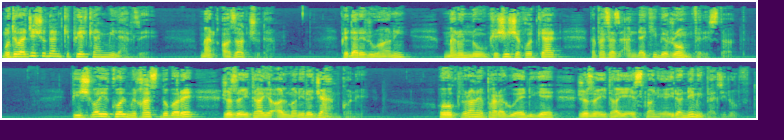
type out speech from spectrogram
متوجه شدند که پلکم میلرزه من آزاد شدم پدر روحانی منو نوکشیش خود کرد و پس از اندکی به روم فرستاد. پیشوای کل می‌خواست دوباره جزویت های آلمانی را جمع کنه. حکمران پاراگوئه دیگه جزویت های اسپانیایی را نمیپذیرفت.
